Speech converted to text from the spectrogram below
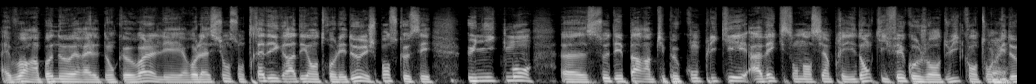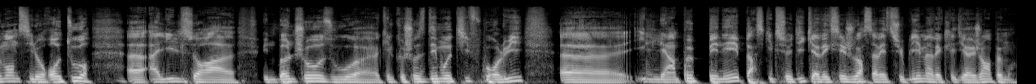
aille voir un bon ORL. Donc voilà, les relations sont très dégradées entre les deux et je pense que c'est uniquement ce départ un petit peu compliqué avec son ancien président qui fait qu'aujourd'hui, quand on lui demande si le retour à Lille sera une bonne chose ou quelque chose d'émotif pour lui, il est un peu peiné parce qu'il se dit qu'avec ses joueurs ça va être sublime, avec les dirigeants un peu moins.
